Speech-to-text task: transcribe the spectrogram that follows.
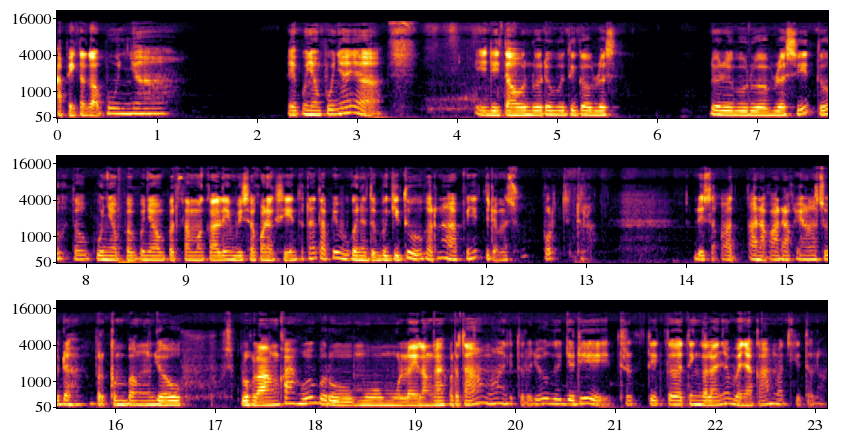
HP kagak punya. Ya punya punya ya, ya di tahun 2013 2012 itu tahu punya punya pertama kali yang bisa koneksi internet tapi bukan itu begitu karena HP-nya tidak mensupport gitu loh. Di saat anak-anak yang sudah berkembang jauh 10 langkah gue baru mau mulai langkah pertama gitu loh juga jadi ketinggalannya banyak amat gitu loh.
